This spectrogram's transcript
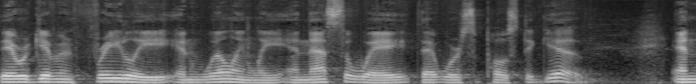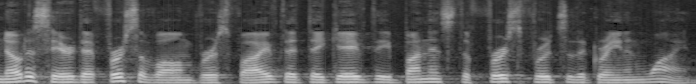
They were given freely and willingly, and that's the way that we're supposed to give. And notice here that, first of all, in verse 5, that they gave the abundance the first fruits of the grain and wine.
